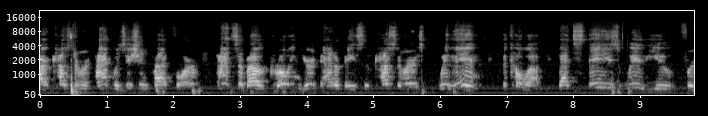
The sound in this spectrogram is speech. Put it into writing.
our customer acquisition platform. That's about growing your database of customers within the co op that stays with you for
